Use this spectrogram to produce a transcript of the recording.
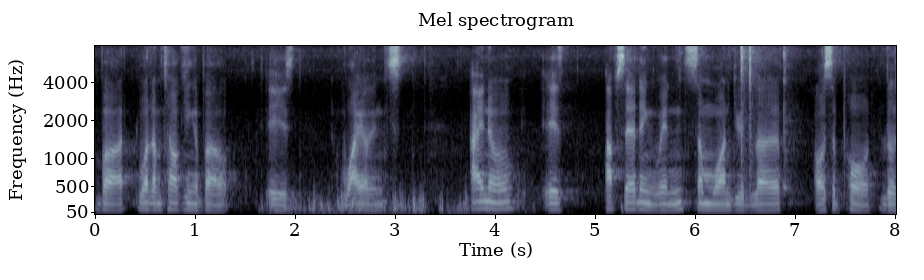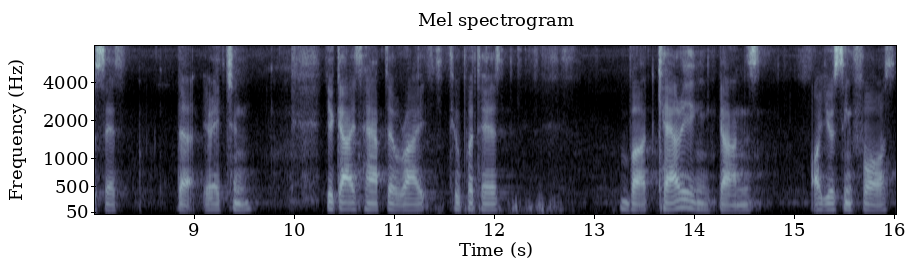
But what I'm talking about is violence. I know it's upsetting when someone you love or support loses the election. You guys have the right to protest, but carrying guns or using force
